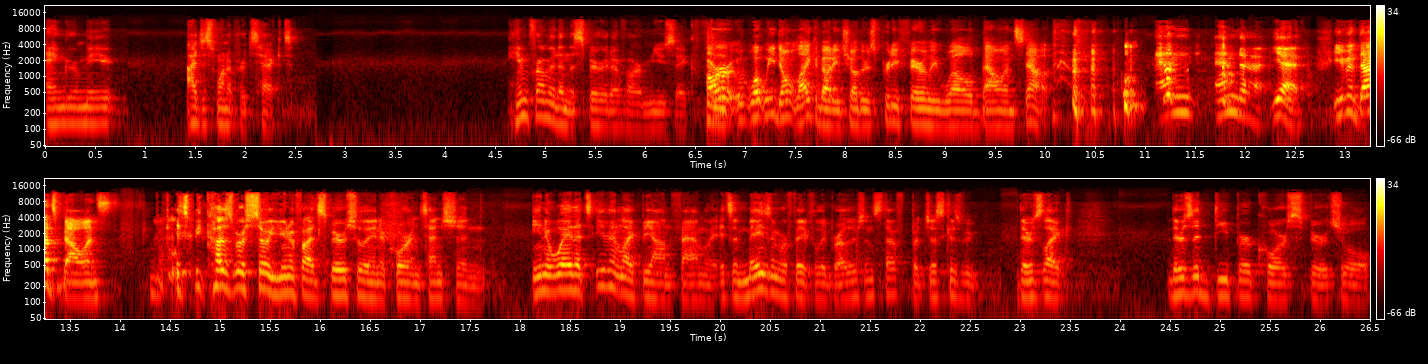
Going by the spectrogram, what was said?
anger me, I just want to protect him from it and the spirit of our music. Our what we don't like about each other is pretty fairly well balanced out. and and uh, yeah, Even that's balanced. it's because we're so unified spiritually in a core intention in a way that's even like beyond family it's amazing we're faithfully brothers and stuff but just because we there's like there's a deeper core spiritual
